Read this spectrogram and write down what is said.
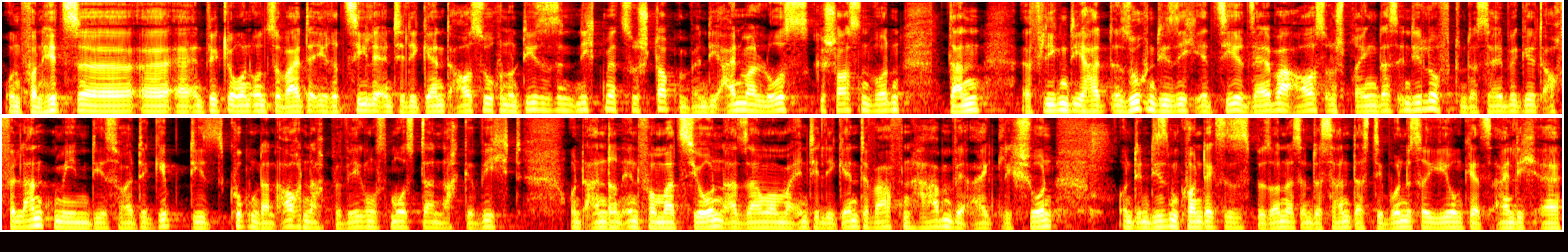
und von Hitzeentwicklungen äh, und so weiter ihre Ziele intelligent aussuchen. Und diese sind nicht mehr zu stoppen. Wenn die einmal losgeschossen wurden, dann äh, fliegen die halt suchen die sich ihr Ziel selber aus und sprengen das in die Luft. Und dasselbe gilt auch für Landminen, die es heute gibt. Die gucken dann auch nach Bewegungsmustern, nach Gewicht und anderen Informationen. Also sagen wir mal, intelligente Waffen haben wir eigentlich schon. Und in diesem Kontext ist es besonders interessant, dass die Bundesregierung jetzt eigentlich äh,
